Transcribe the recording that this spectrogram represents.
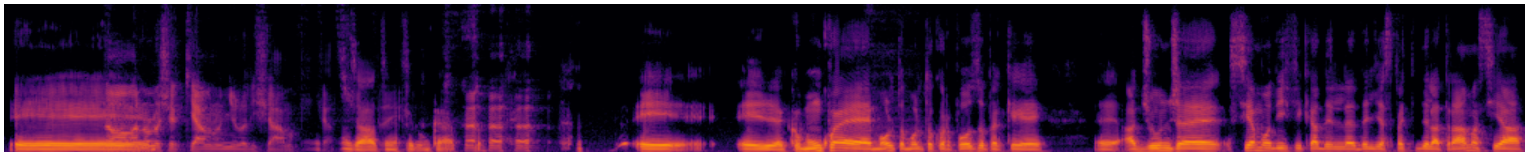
E... No, ma non lo cerchiamo, non glielo diciamo. esatto, mi frega un cazzo. e, e, comunque è molto molto corposo perché eh, aggiunge sia modifica del, degli aspetti della trama, sia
